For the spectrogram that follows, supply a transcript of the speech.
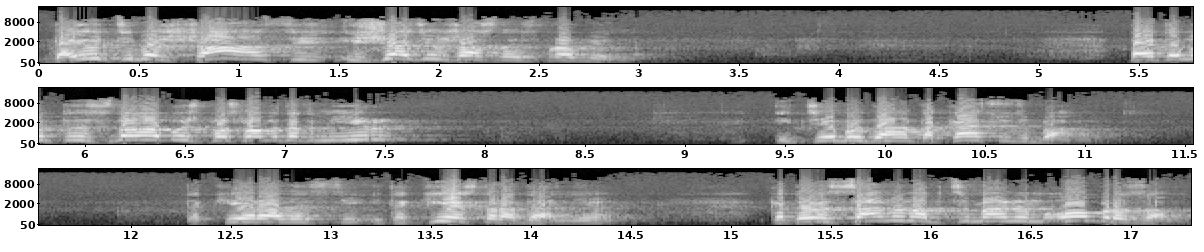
дают тебе шанс, еще один шанс на исправление. Поэтому ты снова будешь послан в этот мир, и тебе будет дана такая судьба, такие радости и такие страдания, которые самым оптимальным образом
